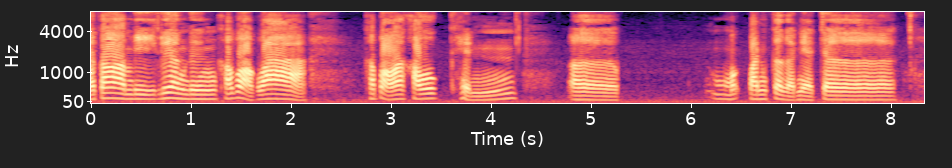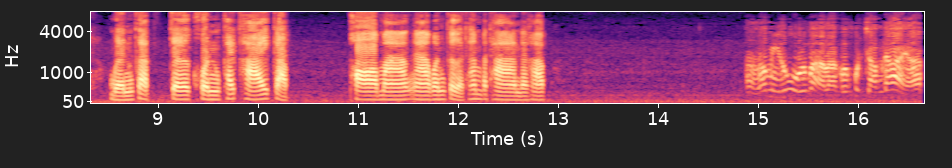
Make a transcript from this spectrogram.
แล้วก็มีอีกเรื่องหนึ่งเขาบอกว่าเขาบอกว่าเขาเห็น เอ่อวันเกิดเนี่ย เจอ เหมือนกับเจอคนคล้าย ๆกับพอมางานวันเกิดท่านประธานนะครับอะแล้วมีรูปหรือเปล่าล่ะคุณจำได้เหรอ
